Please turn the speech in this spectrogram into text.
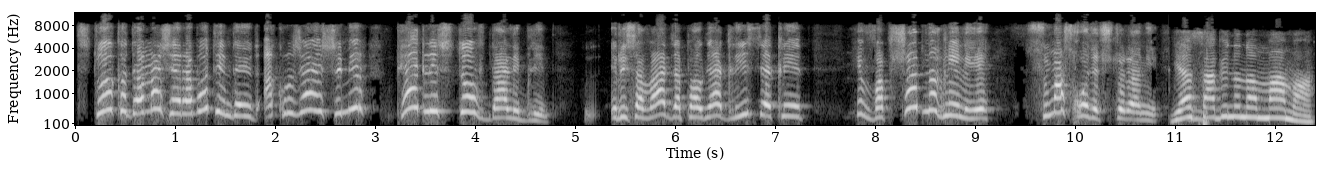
Столько домашней работы им дают, окружающий мир пять листов дали, блин. Рисовать, заполнять, листья клеить. И вообще обнаглели, с ума сходят, что ли, они? Я Сабинина мама.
